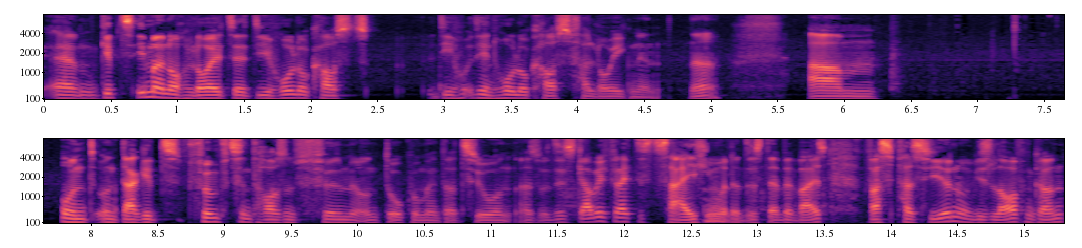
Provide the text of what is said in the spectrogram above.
ähm, gibt es immer noch Leute, die Holocaust, die den Holocaust verleugnen, ne? Ähm, und, und da gibt es 15.000 Filme und Dokumentationen. Also das ist, glaube ich, vielleicht das Zeichen oder das ist der Beweis, was passieren und wie es laufen kann,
